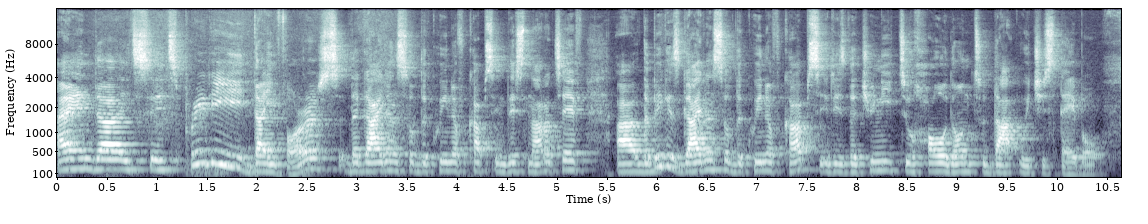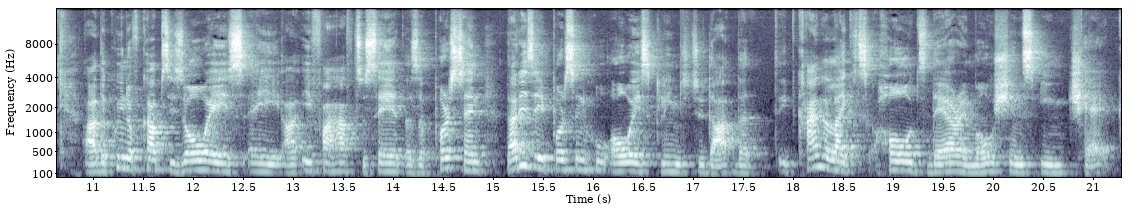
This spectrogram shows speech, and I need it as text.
And uh, it's, it's pretty diverse, the guidance of the Queen of Cups in this narrative. Uh, the biggest guidance of the Queen of Cups, it is that you need to hold on to that which is stable. Uh, the Queen of Cups is always a, uh, if I have to say it as a person, that is a person who always clings to that, that it kind of like holds their emotions in check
